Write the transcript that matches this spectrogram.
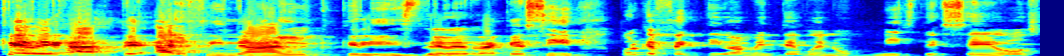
que dejaste al final, Cris, de verdad que sí, porque efectivamente, bueno, mis deseos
